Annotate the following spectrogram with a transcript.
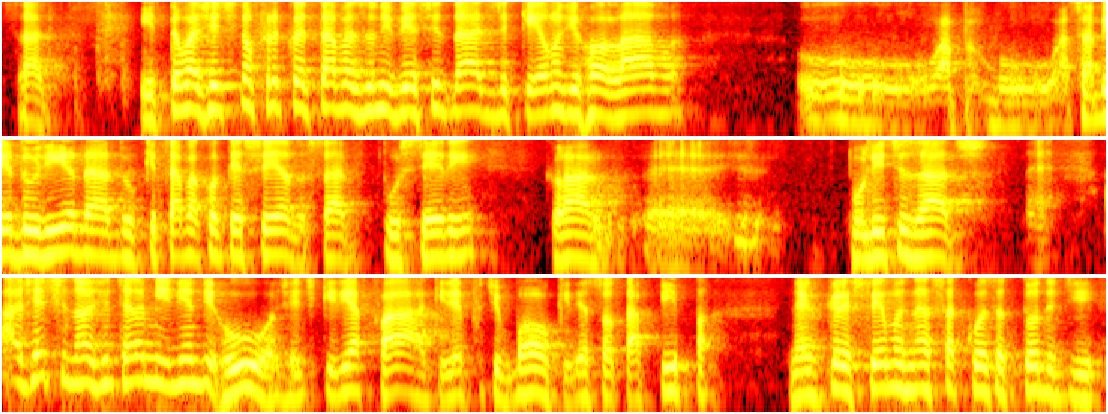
sabe? Então, a gente não frequentava as universidades, que é onde rolava o, a, o, a sabedoria da, do que estava acontecendo, sabe? Por serem, claro, é, politizados. Né? A gente não, a gente era menino de rua, a gente queria farra, queria futebol, queria soltar pipa. Né? Crescemos nessa coisa toda de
